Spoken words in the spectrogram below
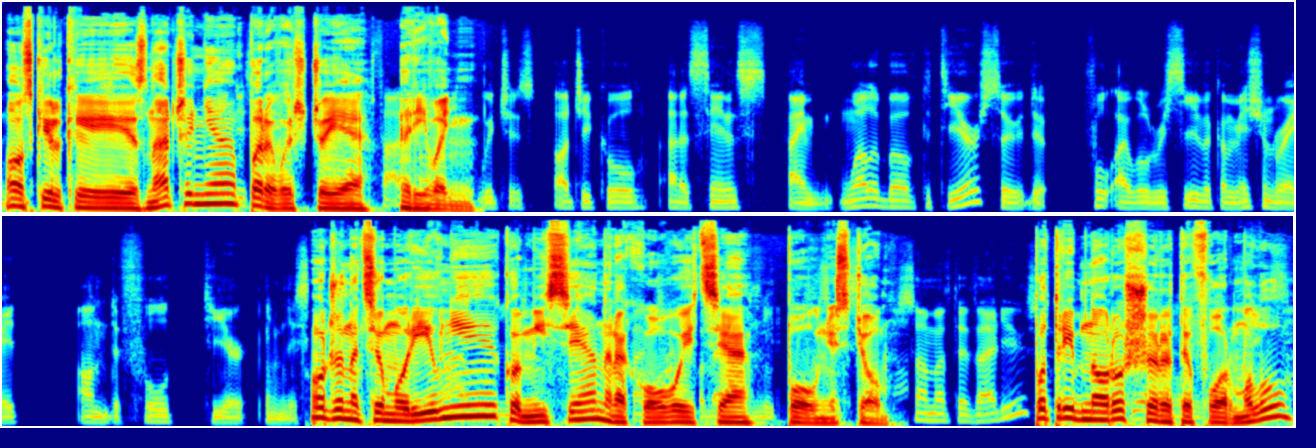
оскільки значення перевищує рівень. Отже, на цьому рівні комісія нараховується повністю. Потрібно розширити формулу,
